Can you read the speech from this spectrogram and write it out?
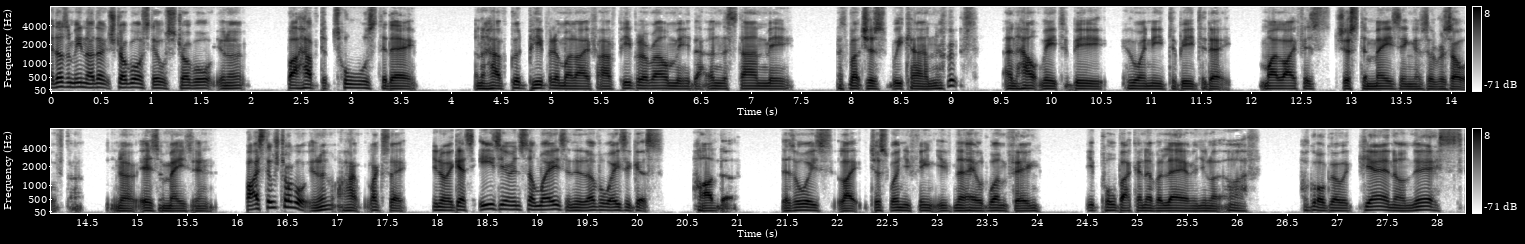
It doesn't mean I don't struggle. I still struggle, you know, but I have the tools today and I have good people in my life. I have people around me that understand me as much as we can and help me to be who I need to be today. My life is just amazing as a result of that. You know, it is amazing but I still struggle. You know, I, like I say, you know, it gets easier in some ways, and in other ways, it gets harder. There's always like just when you think you've nailed one thing, you pull back another layer, and you're like, oh, I've got to go again on this.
